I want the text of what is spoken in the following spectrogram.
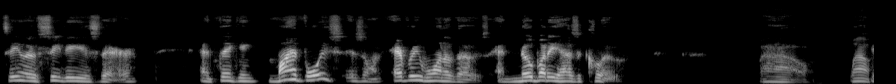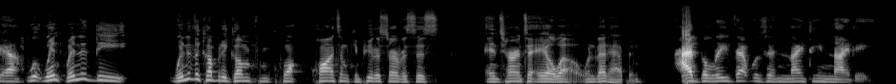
seeing those CDs there and thinking, my voice is on every one of those and nobody has a clue. Wow. Wow. Yeah. When, when did the when did the company come from Qu- Quantum Computer Services and turn to AOL? When did that happen? I believe that was in 1990.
